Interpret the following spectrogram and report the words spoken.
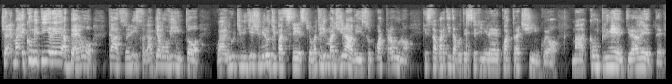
Cioè, ma è come dire, vabbè, oh, cazzo, hai visto che abbiamo vinto guarda, gli ultimi dieci minuti pazzeschi, ma te li immaginavi sul 4-1 che sta partita potesse finire 4-5? Oh, ma complimenti, veramente.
